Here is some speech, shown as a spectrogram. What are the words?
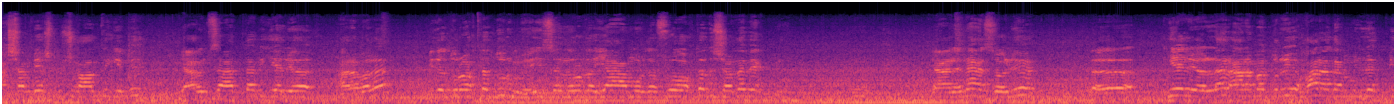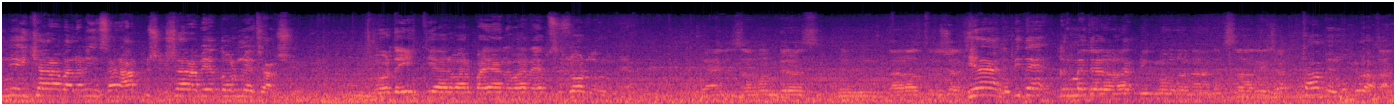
Akşam beş buçuk altı gibi yarım saatte bir geliyor arabalar. Bir de durakta durmuyor. İnsanlar orada yağmurda, soğukta dışarıda bekliyor. Yani nasıl oluyor? Ee, geliyorlar, araba duruyor, haradan millet biniyor, iki arabalar insan 60 kişi arabaya dolmaya çalışıyor. Orada ihtiyar var, bayanı var, hepsi zor durumda. Yani, Yani zaman biraz e, daraltılacak. yani bir de kıymetli... rahat bilme olanağını sağlayacak. Tabii mutlaka.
